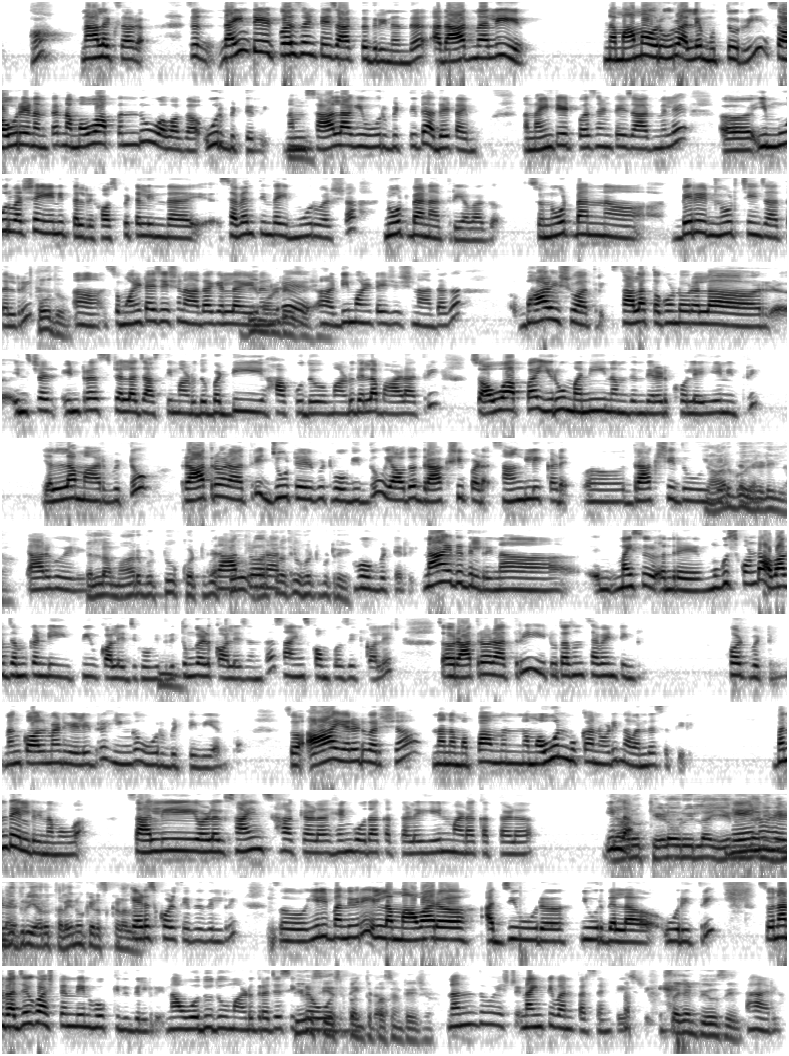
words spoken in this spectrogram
ನಾಲ್ಕ್ ಸಾವಿರ. ಸೊ ನೈಂಟಿ ಏಟ್ ಪರ್ಸೆಂಟೇಜ್ ಆಗ್ತದ್ರಿ ನಂದು. ಅದಾದ್ಮೇಲೆ ನಮ್ಮ ಮಾಮ ಅವ್ರ ಊರು ಅಲ್ಲೇ ಮುತ್ತೂರ್ರಿ ಸೊ ಅವ್ರೇನಂತಾರ ನಮ್ಮ ಅವ್ವ ಅಪ್ಪಂದು ಅವಾಗ ಊರ್ ಬಿಟ್ಟಿರ್ರಿ. ನಮ್ ಸಾಲಾಗಿ ಊರ್ ಬಿಟ್ಟಿದ್ದೆ ಅದೇ ಟೈಮ್ ನೈಂಟಿ ಏಟ್ ಪರ್ಸೆಂಟೇಜ್ ಆದ್ಮೇಲೆ ಈ ಮೂರ್ ವರ್ಷ ಏನಿತ್ತಲ್ರಿ ಹಾಸ್ಪಿಟಲ್ ಇಂದ ಸೆವೆಂತ್ ಇಂದ ಈ ಮೂರ್ ವರ್ಷ ನೋಟ್ ಬ್ಯಾನ್ ಆತ್ರಿ ಅವಾಗ. ಸೊ ನೋಟ್ ಬ್ಯಾನ್ ಬೇರೆ ನೋಟ್ ಚೇಂಜ್ ಆತಲ್ರಿ. ಸೊ ಮಾನಿಟೈಸೇಷನ್ ಆದಾಗೆಲ್ಲ ಏನಂದ್ರೆ. ಡಿಮಾನಿಟೈಸೇಷನ್ ಆದಾಗ ಭಾಳ ಇಶ್ಯೂ ಆತ್ರಿ. ಸಾಲ ತಗೊಂಡವ್ರೆಲ್ಲ ಇನ್ಸ್ಟ ಇಂಟ್ರೆಸ್ಟ್ ಎಲ್ಲ ಜಾಸ್ತಿ ಮಾಡುದು ಬಡ್ಡಿ ಹಾಕುದು ಮಾಡುದೆಲ್ಲ ಭಾಳ ಆತ್ರಿ. ಸೊ ಅವ್ವ ಅಪ್ಪ ಇರು ಮನಿ ನಮ್ದೊಂದ್ ಎರಡ್ ಕೊಲೆ ಏನಿತ್ರಿ? ಎಲ್ಲ ಮಾರ್ಬಿಟ್ಟು ರಾತ್ರೋ ರಾತ್ರಿ ಜೂಟ್ ಹೇಳ್ಬಿಟ್ಟು ಹೋಗಿದ್ದು ಯಾವ್ದೋ ದ್ರಾಕ್ಷಿ ಪಡ ಸಾಂಗ್ಲಿ ಕಡೆ ದ್ರಾಕ್ಷಿದು ಯಾರಿಗೂ ಹೇಳಿಲ್ಲ. ಯಾರಿಗೂ ಹೇಳಿ ಎಲ್ಲ ಮಾರ್ಬಿಟ್ಟು ಕೊಟ್ಬಿಟ್ಟು ರಾತ್ರೋ ರಾತ್ರಿ ಹೊಟ್ಬಿಟ್ರಿ ಹೋಗ್ಬಿಟ್ಟಿರ್ರಿ. ನಾ ಇದ್ದಿದ್ದಿಲ್ರಿ ನಾ ಮೈಸೂರು ಅಂದ್ರೆ ಮುಗಿಸ್ಕೊಂಡು ಅವಾಗ ಜಮಖಂಡಿ ಪಿ ಯು ಕಾಲೇಜಿಗೆ ಹೋಗಿದ್ರಿ ತುಂಗಳ ಕಾಲೇಜ್ ಅಂತ ಸೈನ್ಸ್ ಕಾಂಪೋಸಿಟ್ ಕಾಲೇಜ್ ಸೊ ರಾತ್ರೋ ರಾತ್ರಿ ಟೂ ತೌಸಂಡ್ ಸೆವೆಂಟೀನ್ ಹೊರಟ್ಬಿಟ್ರಿ. ನಂಗೆ ಕಾಲ್ ಮಾಡಿ ಹೇಳಿದ್ರೆ ಹಿಂಗ ಊರ್ ಬಿಟ್ಟಿವಿ ಅಂತ. ಸೊ ಆ ಎರಡು ವರ್ಷ ನಾ ನಮ್ಮ ಅಪ್ಪ ಅಮ್ಮನ ನಮ್ಮ ಅವ್ವನ ಮುಖ ನೋಡಿ ನಾವು ಒಂದೇ ಸತಿರಿ ಬಂದೇ ಇಲ್ರಿ ನಮ್ಮವ್ವ. ಸಾಲಿ ಒಳಗ್ ಸೈನ್ಸ್ ಹಾಕ್ಯಾಳ ಹೆಂಗೆ ಓದಾಕತ್ತಾಳೆ ಏನು ಮಾಡಾಕತ್ತಾಳ ಇಲ್ಲ. ಕೇಳೋರು ಇಲ್ಲ ಏನು ನೀವ್ ಯಾರು ತಲೆನೂ ಕೆಡಿಸ್ಕೊಳ್ಳಲ್ಲ ಕೆಡಿಸ್ಕೊಳ್ತಿದ್ದಿಲ್ರಿ. ಸೊ ಇಲ್ಲಿ ಬಂದಿವ್ರಿ ಇಲ್ಲಿ ನಮ್ಮ ಮಾವಾರ ಅಜ್ಜಿ ಊರ ಇವ್ರದೆಲ್ಲ ಊರಿತ್ರಿ. ಸೊ ನಾನ್ ರಜೆಗೂ ಅಷ್ಟೊಂದ್ ಏನ್ ಹೋಗ್ತಿದ್ದಿಲ್ರಿ. ನಾವು ಓದುದು ಮಾಡುದ್ ರಜೆ ಸಿಕ್ಕರೆ ಪರ್ಸೆಂಟೇಜ್ ನಂದು ಎಷ್ಟು ನೈಂಟಿ ಒನ್ ಪರ್ಸೆಂಟೇಜ್ ರೀ. ಸೆಕೆಂಡ್ ಪಿ ಯು ಸಿ ಹಾ ರೀ.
